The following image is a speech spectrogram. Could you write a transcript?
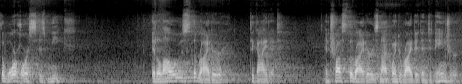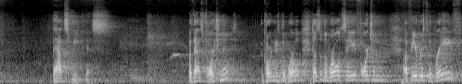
The war horse is meek. It allows the rider to guide it and trust the rider is not going to ride it into danger. That's meekness. But that's fortunate. According to the world, doesn't the world say fortune uh, favors the brave,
